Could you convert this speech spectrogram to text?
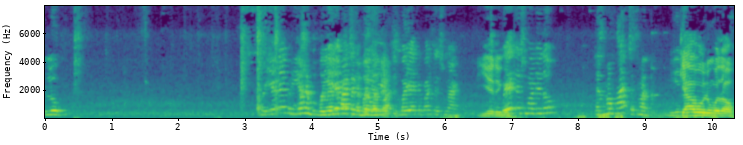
लो। भैया ने भैया भैया के पास भैया के पास चश्मा है। ये देखो। चश्मा दे दो। चश्मा क्या बोलूँ बताओ?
